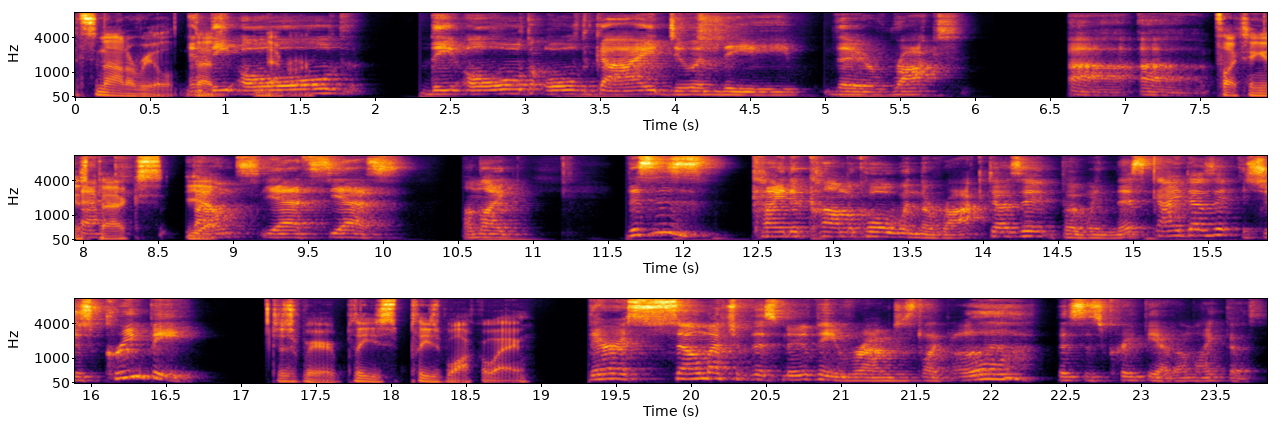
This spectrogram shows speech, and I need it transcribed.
It's not a real. And the never. old the old old guy doing the the rock uh uh flexing his pecs. Yeah. bounce. Yes, yes. I'm like, this is kind of comical when The Rock does it, but when this guy does it, it's just creepy. Just weird. Please, please walk away. There is so much of this movie where I'm just like, ugh, this is creepy. I don't like this.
